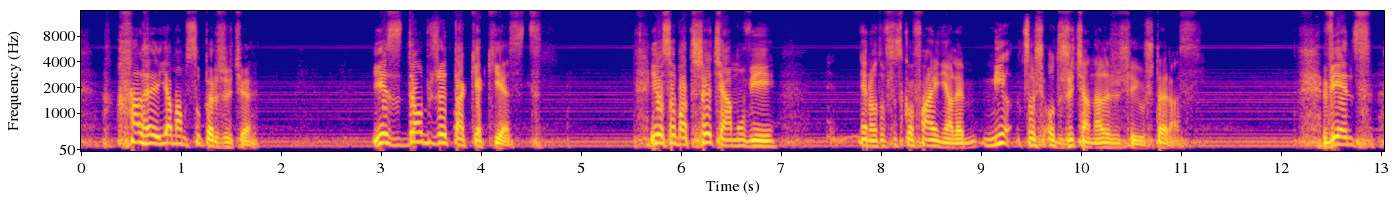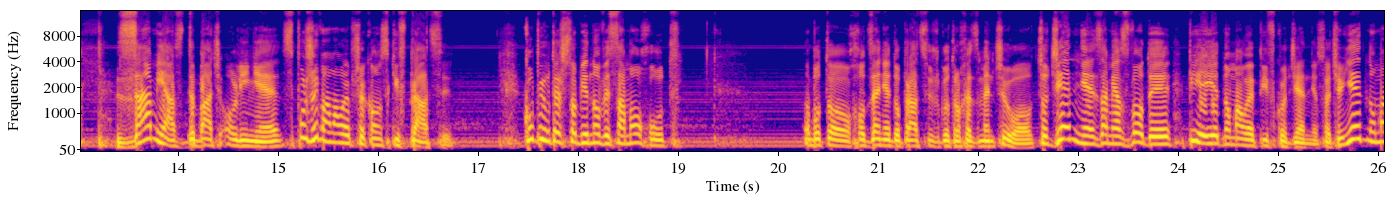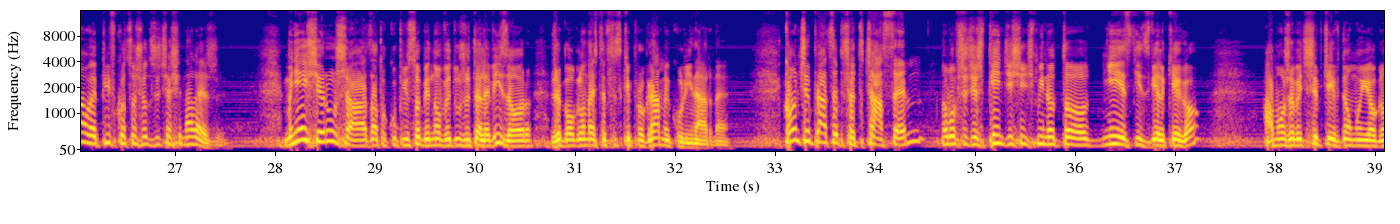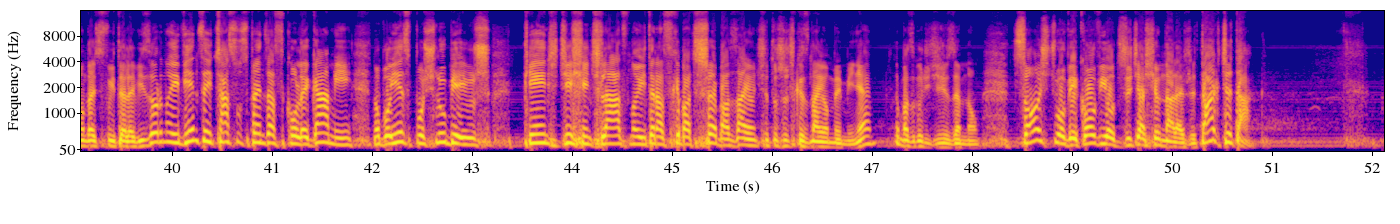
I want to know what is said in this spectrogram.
ale ja mam super życie. Jest dobrze tak, jak jest. I osoba trzecia mówi, nie no, to wszystko fajnie, ale mi coś od życia należy się już teraz. Więc zamiast dbać o linię, spożywa małe przekąski w pracy. Kupił też sobie nowy samochód, no bo to chodzenie do pracy już go trochę zmęczyło. Codziennie zamiast wody pije jedno małe piwko dziennie. Słuchajcie, jedno małe piwko, coś od życia się należy. Mniej się rusza, za to kupił sobie nowy duży telewizor, żeby oglądać te wszystkie programy kulinarne. Kończy pracę przed czasem, no bo przecież 5-10 minut to nie jest nic wielkiego a może być szybciej w domu i oglądać swój telewizor, no i więcej czasu spędza z kolegami, no bo jest po ślubie już 5-10 lat, no i teraz chyba trzeba zająć się troszeczkę znajomymi, nie? Chyba zgodzicie się ze mną. Coś człowiekowi od życia się należy, tak czy tak?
